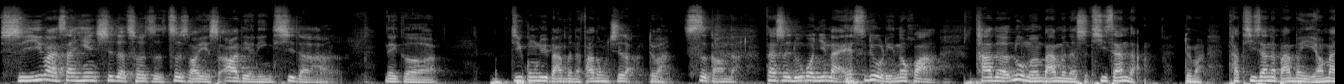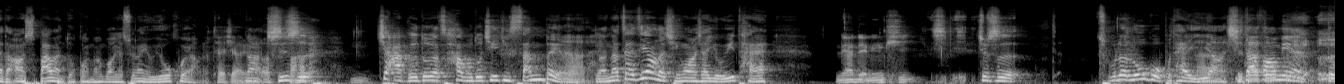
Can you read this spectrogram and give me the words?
十一万三千七的车子，至少也是二点零 T 的那个低功率版本的发动机了，对吧？四缸的。但是如果你买 S 六零的话，它的入门版本呢是 T 三的，对吗？它 T 三的版本也要卖到二十八万多，官方报价虽然有优惠啊，太吓人了。那其实价格都要差不多接近三倍了，对吧？那在这样的情况下，有一台两点零 T，就是除了 logo 不太一样，啊其他他方面有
